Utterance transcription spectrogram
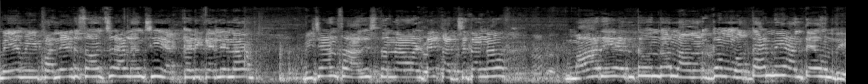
మేము ఈ పన్నెండు సంవత్సరాల నుంచి ఎక్కడికి వెళ్ళినా విజయం సాధిస్తున్నామంటే ఖచ్చితంగా మాది ఎంత ఉందో మా వర్గం మొత్తాన్ని అంతే ఉంది.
